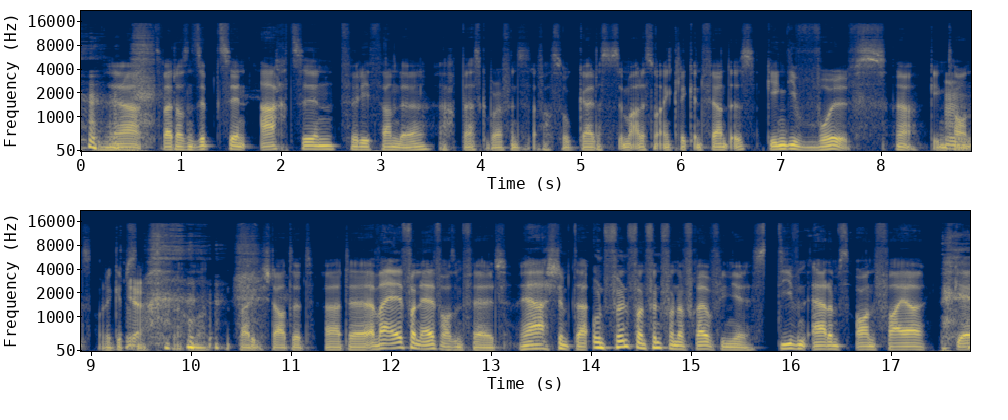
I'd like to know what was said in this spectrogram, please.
ja, 2017, 18 für die Thunder. Ach, Basketball Reference ist einfach so geil, dass das immer alles nur ein Klick entfernt ist. Gegen die Wolves. Ja, gegen hm. Towns. Oder Gibson. Ja. Beide gestartet. Er, hatte, er war 11 von 11 aus dem Feld. Ja, stimmt da. Und 5 von 5 von der Freiwurflinie. Steven Adams on fire. Game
